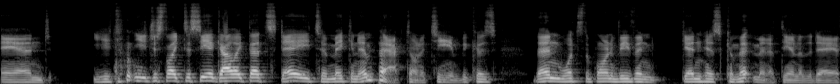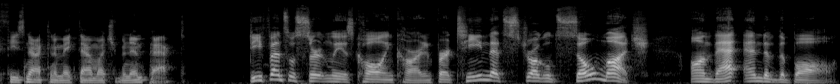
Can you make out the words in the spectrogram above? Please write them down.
and you you just like to see a guy like that stay to make an impact on a team because then what's the point of even getting his commitment at the end of the day if he's not going to make that much of an impact? Defense was certainly his calling card, and for a team that struggled so much on that end of the ball,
